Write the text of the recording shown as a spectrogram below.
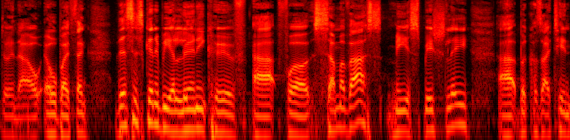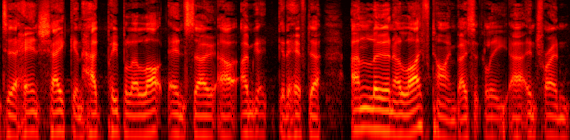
doing that elbow thing. This is going to be a learning curve uh, for some of us, me especially, uh, because I tend to handshake and hug people a lot. And so uh, I'm going to have to unlearn a lifetime basically uh, and try and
